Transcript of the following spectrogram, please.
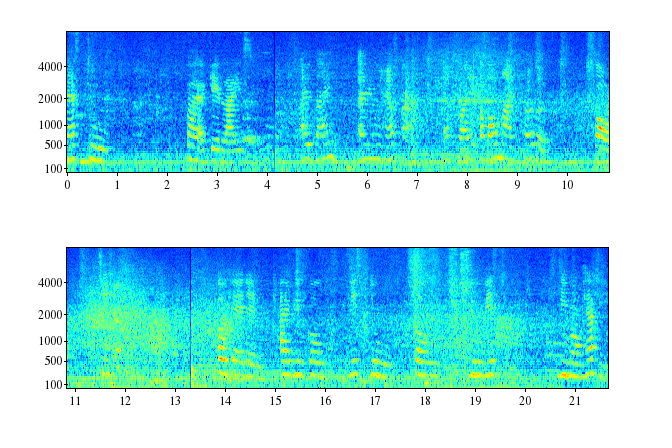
have to fight again lies. I think I will have an advice about my brother for teacher. Okay then, I will go with you so you will be more happy.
